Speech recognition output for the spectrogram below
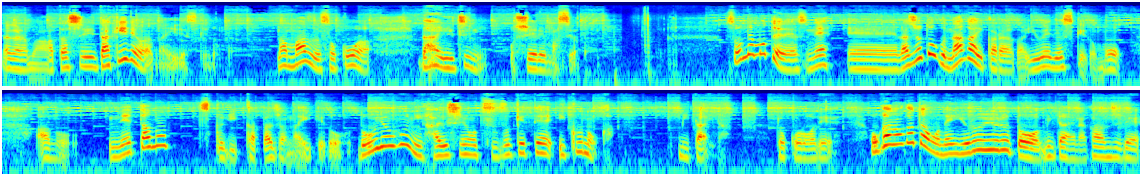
だからまあ、私だけではないですけど。まあ、まずそこは、第一に教えれますよと。そんでもってですね、えー、ラジオトーク長いからがゆえですけども、あの、ネタの作り方じゃないけど、どういう風に配信を続けていくのか、みたいなところで、他の方もね、ゆるゆると、みたいな感じで、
